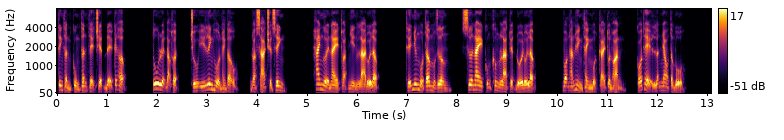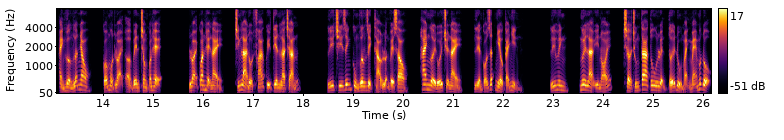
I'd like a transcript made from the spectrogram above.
tinh thần cùng thân thể triệt để kết hợp. Tu luyện đạo thuật, chú ý linh hồn hành tẩu, đoạt xá chuyển sinh. Hai người này thoạt nhìn là đối lập. Thế nhưng một âm một dương, xưa nay cũng không là tuyệt đối đối lập. Bọn hắn hình thành một cái tuần hoàn, có thể lẫn nhau tầm bổ, ảnh hưởng lẫn nhau, có một loại ở bên trong quan hệ. Loại quan hệ này chính là đột phá quỷ tiên lá chắn. Lý trí Dĩnh cùng Vương Dịch thảo luận về sau, hai người đối chuyện này liền có rất nhiều cái nhìn. Lý huynh, ngươi là ý nói, chờ chúng ta tu luyện tới đủ mạnh mẽ mức độ,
